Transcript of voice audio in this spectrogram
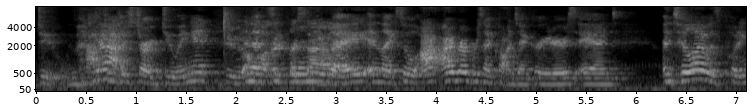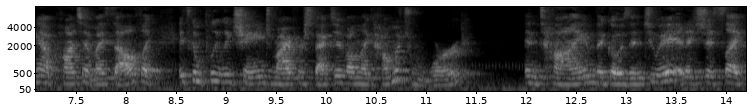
do. You have Yeah. to just start doing it Dude, and that's hundred the only way. And like, so I, I represent content creators, and until I was putting out content myself, like it's completely changed my perspective on like how much work and time that goes into it, and it's just like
